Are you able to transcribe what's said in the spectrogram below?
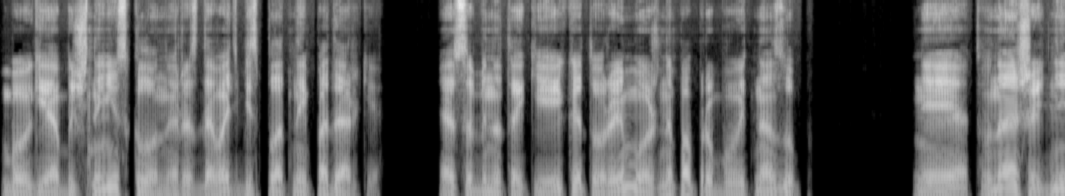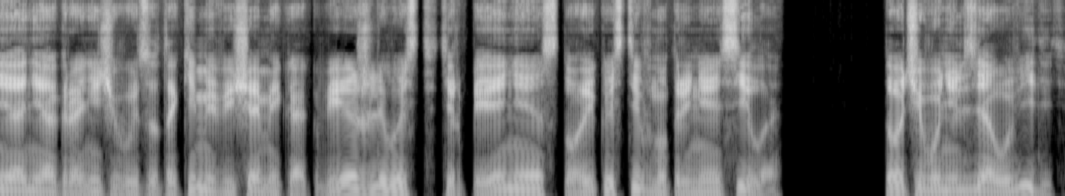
Боги обычно не склонны раздавать бесплатные подарки, особенно такие, которые можно попробовать на зуб. Нет, в наши дни они ограничиваются такими вещами, как вежливость, терпение, стойкость и внутренняя сила. То, чего нельзя увидеть,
